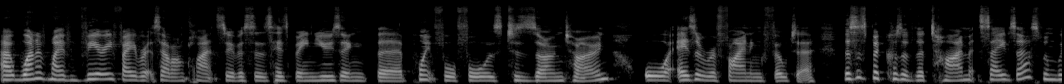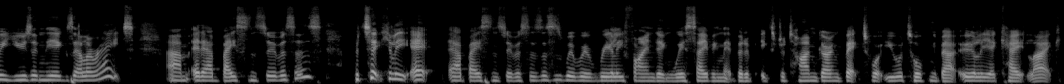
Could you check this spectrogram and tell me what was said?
Uh, one of my very favorite salon client services has been using the 0.44s to zone tone or as a refining filter. This is because of the time it saves us when we're using the Accelerate um, at our basin services, particularly at our basin services. This is where we're really finding we're saving that bit of extra time. Going back to what you were talking about earlier, Kate, like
